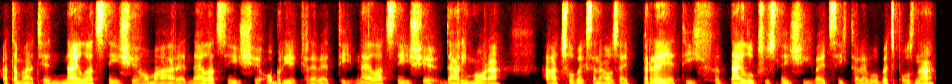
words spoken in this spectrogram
a tam máte najlacnejšie homáre, najlacnejšie obrie krevety, najlacnejšie dary mora a človek sa naozaj preje tých najluxusnejších vecí, ktoré vôbec pozná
